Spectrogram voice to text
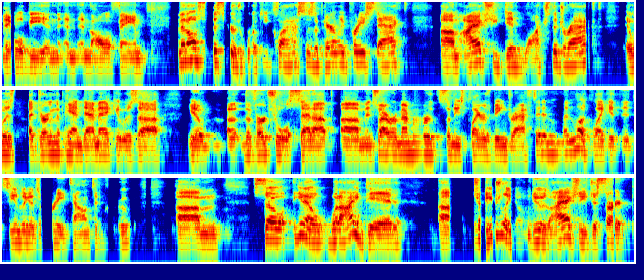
they will be in, in, in the Hall of Fame. And then also this year's rookie class is apparently pretty stacked. Um, I actually did watch the draft. It was uh, during the pandemic. It was uh, you know uh, the virtual setup um, and so i remember some of these players being drafted and, and look like it, it, seems like it's a pretty talented group um, so you know what i did uh, which i usually don't do is i actually just started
